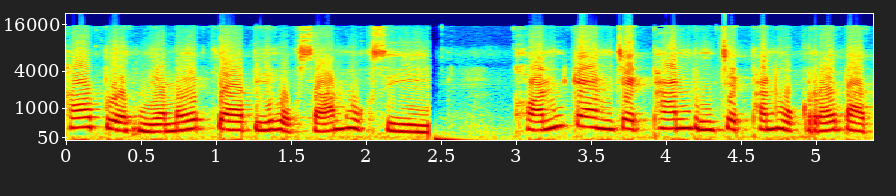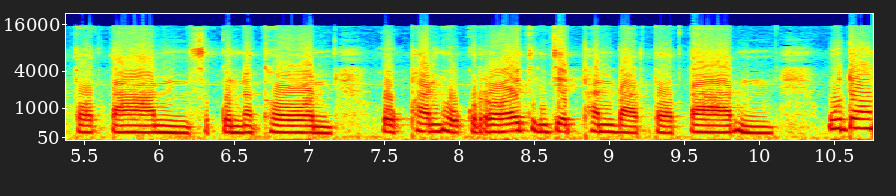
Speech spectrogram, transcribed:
ข้าวเปลือกเหนียวเมล็ดยาปี 6364 ขอนแก่น 7,000 ถึง 7,600 บาทต่อตัน สกลนคร 6,600 ถึง 7,000 บาทต่อตัน อุดร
